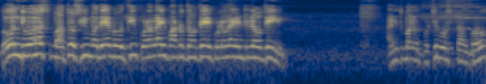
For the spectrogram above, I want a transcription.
दोन दिवस मातोश्रीमध्ये भोवती कोणालाही पाठवत नव्हते कोणाला एंट्री नव्हती. आणि तुम्हाला पुढची गोष्ट सांगतो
